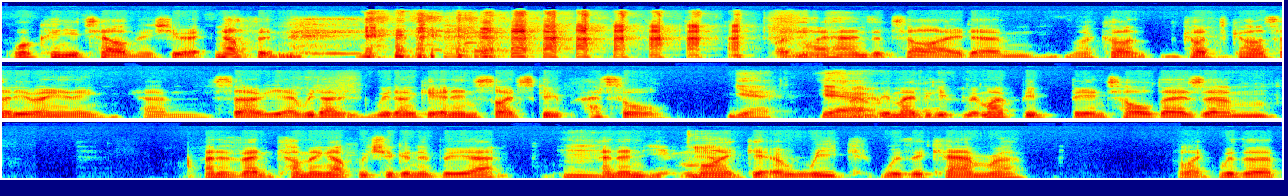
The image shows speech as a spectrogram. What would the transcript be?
"What can you tell me?" She went, "Nothing." my hands are tied. Um, I can't, can't can't tell you anything. Um, so yeah, we don't we don't get an inside scoop at all. Yeah, yeah. we might be we might be being told there's um an event coming up which you're going to be at, mm. and then you yeah. might get a week with the camera. Like with a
